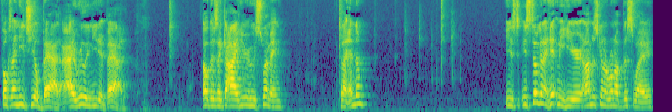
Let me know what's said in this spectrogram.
Folks, I need shield bad. I really need it bad. Oh, there's a guy here who's swimming. Can I end him? He's, he's still going to hit me here, and I'm just going to run up this way.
